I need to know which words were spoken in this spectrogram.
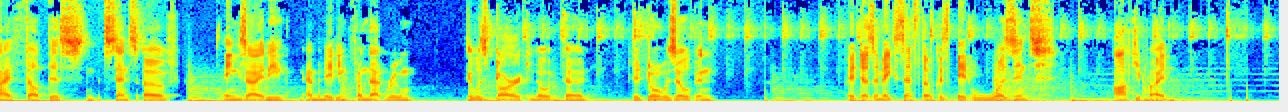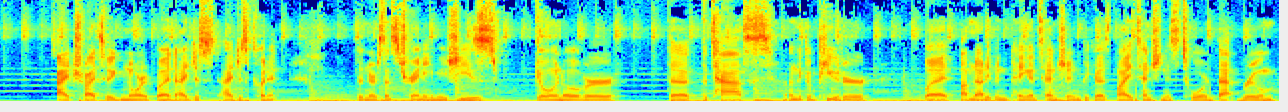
I felt this sense of anxiety emanating from that room. It was dark, you know, the, the door was open. It doesn't make sense though, because it wasn't occupied. I tried to ignore it, but I just I just couldn't. The nurse that's training me, she's going over the the tasks on the computer, but I'm not even paying attention because my attention is toward that room.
